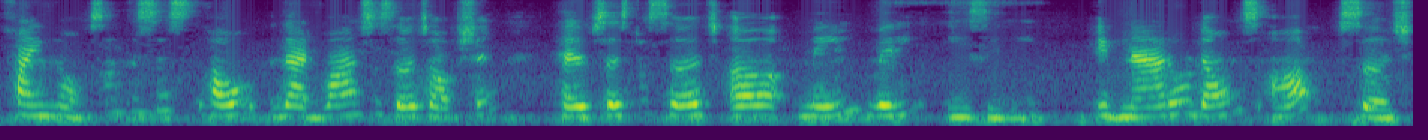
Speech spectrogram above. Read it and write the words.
find now so this is how the advanced search option helps us to search a mail very easily. It narrow downs our search.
